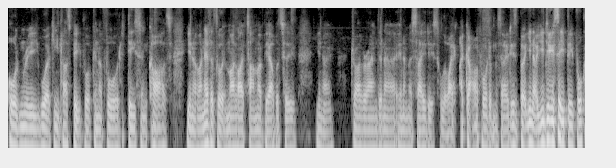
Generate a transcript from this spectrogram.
ordinary working class people can afford decent cars. You know, I never thought in my lifetime I'd be able to, you know, drive around in a in a Mercedes. Although I, I can't afford a Mercedes, but you know you do see people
